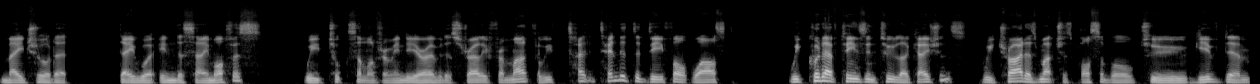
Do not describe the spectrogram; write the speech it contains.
made sure that they were in the same office. We took someone from India over to Australia for a month. We t- tended to default whilst we could have teams in two locations. We tried as much as possible to give them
